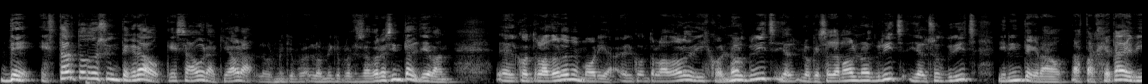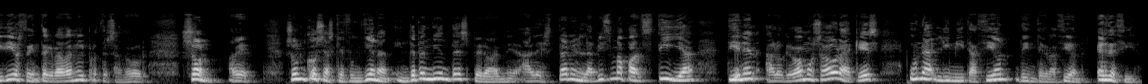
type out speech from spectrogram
de estar todo eso integrado, que es ahora, que ahora los, microprocesadores Intel llevan el controlador de memoria, el controlador de disco, el North Bridge, y lo que se ha llamado el North Bridge y el South Bridge viene integrado. La tarjeta de vídeo está integrada en el procesador. Son, a ver, son cosas que funcionan independientes, pero al estar en la misma pastilla, tienen a lo que vamos ahora, que es una limitación de integración. Es decir,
